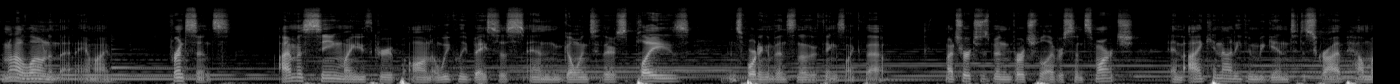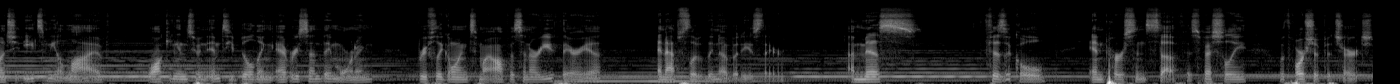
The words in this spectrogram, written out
I'm not alone in that, am I? For instance, I miss seeing my youth group on a weekly basis and going to their plays and sporting events and other things like that. My church has been virtual ever since March, and I cannot even begin to describe how much it eats me alive walking into an empty building every Sunday morning, briefly going to my office in our youth area, and absolutely nobody is there. I miss physical, in person stuff, especially with worship at church.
